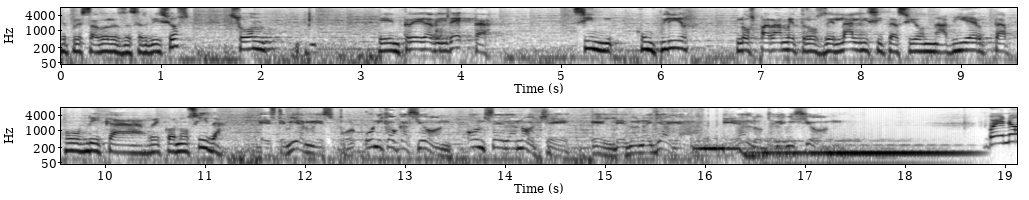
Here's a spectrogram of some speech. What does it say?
de prestadores de servicios son entrega directa, sin cumplir los parámetros de la licitación abierta, pública, reconocida. Este viernes, por única ocasión, 11 de la noche, El Dedo en la Llaga, Heraldo Televisión. Bueno,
